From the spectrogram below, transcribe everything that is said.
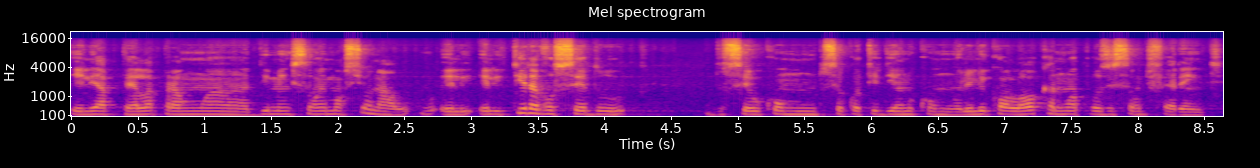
ele apela para uma dimensão emocional. Ele, ele tira você do, do seu comum, do seu cotidiano comum. Ele lhe coloca numa posição diferente.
